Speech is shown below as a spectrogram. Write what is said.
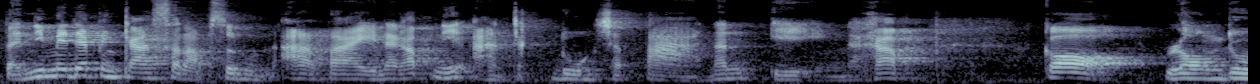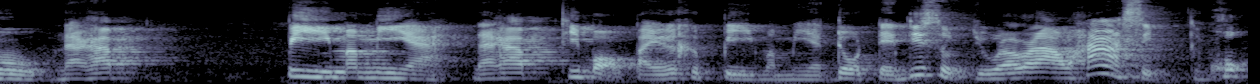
แต่นี่ไม่ได้เป็นการสนับสนุนอะไรนะครับ นี่อ่านจากดวงชะตานั่นเองนะครับ ก็ลองดูนะครับ ปีมะเมียนะครับ ที่บอกไปก็คือปีมะเมียโดดเด่นที่สุดอยู่ราวๆห้าสิบถึงหก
